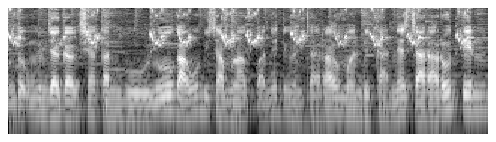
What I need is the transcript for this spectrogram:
Untuk menjaga kesehatan bulu, kamu bisa melakukannya dengan cara memandikannya secara rutin.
